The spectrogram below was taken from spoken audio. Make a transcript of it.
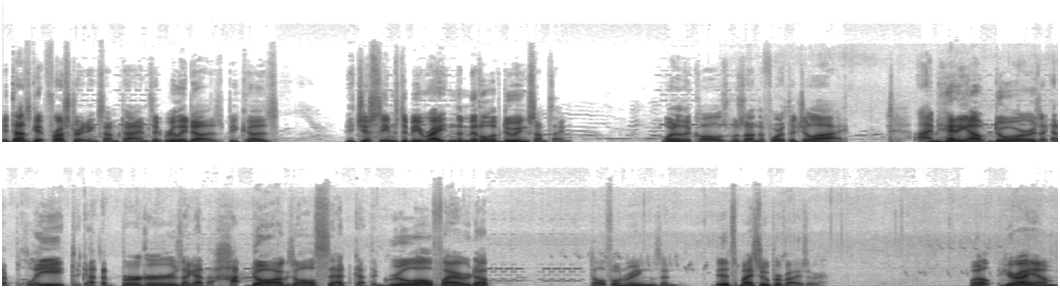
It does get frustrating sometimes, it really does, because it just seems to be right in the middle of doing something. One of the calls was on the 4th of July. I'm heading outdoors. I got a plate. I got the burgers. I got the hot dogs all set. Got the grill all fired up. Telephone rings, and it's my supervisor. Well, here I am.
